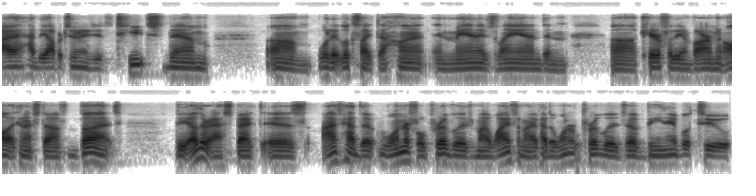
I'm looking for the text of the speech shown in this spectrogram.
I had the opportunity to teach them um, what it looks like to hunt and manage land and uh, care for the environment, all that kind of stuff, but the other aspect is I've had the wonderful privilege, my wife and I have had the wonderful privilege of being able to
